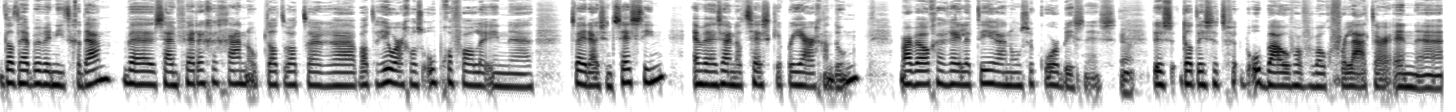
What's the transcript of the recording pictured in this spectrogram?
dat hebben we niet gedaan. We zijn verder gegaan op dat wat er uh, wat heel erg was opgevallen in uh, 2016. En we zijn dat zes keer per jaar gaan doen. Maar wel gaan relateren aan onze core business. Ja. Dus dat is het opbouwen van vermogen voor later en uh,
